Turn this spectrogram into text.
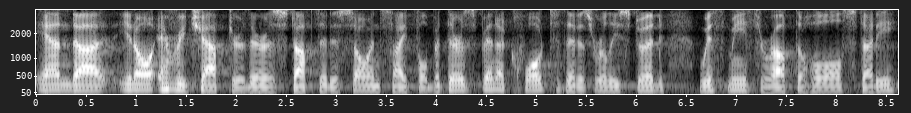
And, uh, you know, every chapter there is stuff that is so insightful, but there's been a quote that has really stood with me throughout the whole study.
